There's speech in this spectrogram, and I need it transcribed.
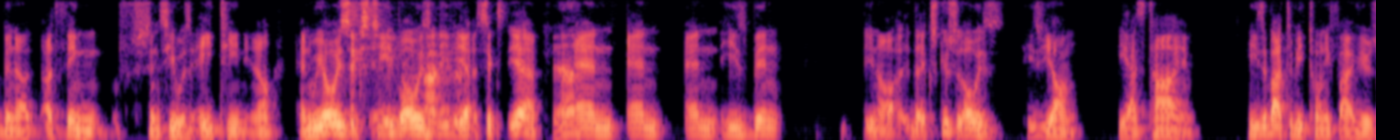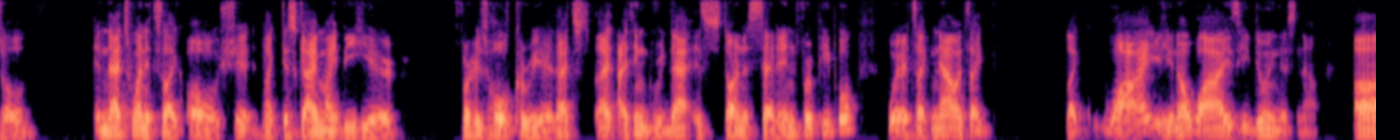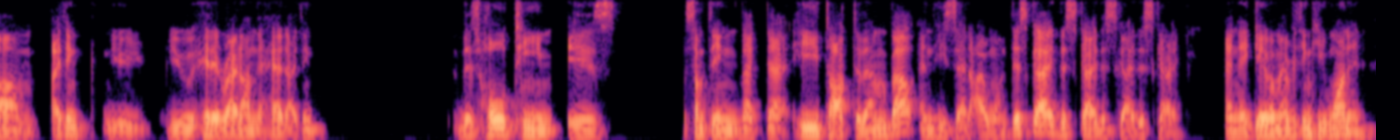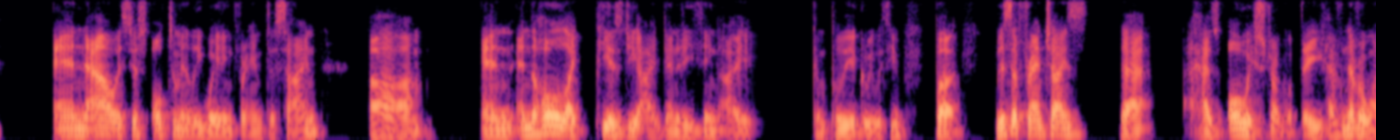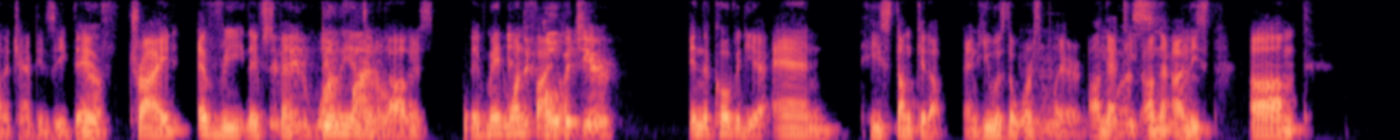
been a, a thing since he was 18, you know? And we always 16, people bro, always not even. yeah, six yeah. Yeah, And and and he's been, you know, the excuse is always he's young, he has time. He's about to be 25 years old. And that's when it's like, oh shit, like this guy might be here for his whole career. That's I, I think that is starting to set in for people where it's like now it's like like why you know why is he doing this now um i think you you hit it right on the head i think this whole team is something like that he talked to them about and he said i want this guy this guy this guy this guy. And they gave him everything he wanted. And now it's just ultimately waiting for him to sign. Um and and the whole like PSG identity thing I completely agree with you. But this is a franchise that has always struggled. They have never won a Champions League. They've Yeah. tried every they've made spent billions of dollars. They've made one the final COVID year. in the COVID year, and he stunk it up, and he was the worst Mhm. player on He that was, team, on that at least. Um,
